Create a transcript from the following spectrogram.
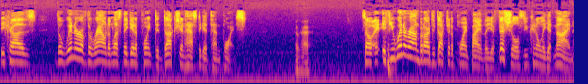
because the winner of the round, unless they get a point deduction, has to get 10 points. Okay. So if you win a round but are deducted a point by the officials, you can only get 9.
